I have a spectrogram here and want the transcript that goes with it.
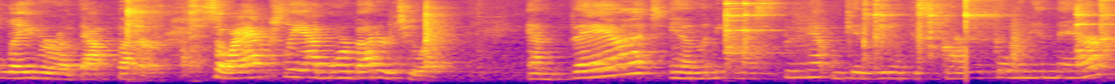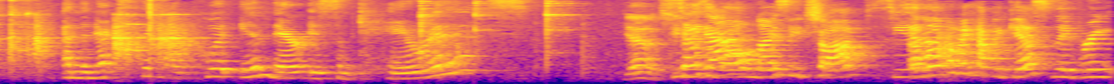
flavor of that butter. So I actually add more butter to it. And that, and let me get my spoon out and get a little of this garlic going in there. And the next thing I put in there is some carrots. Yeah, she See has that? it all nicely chopped. See I that? love when I have a guest and they bring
